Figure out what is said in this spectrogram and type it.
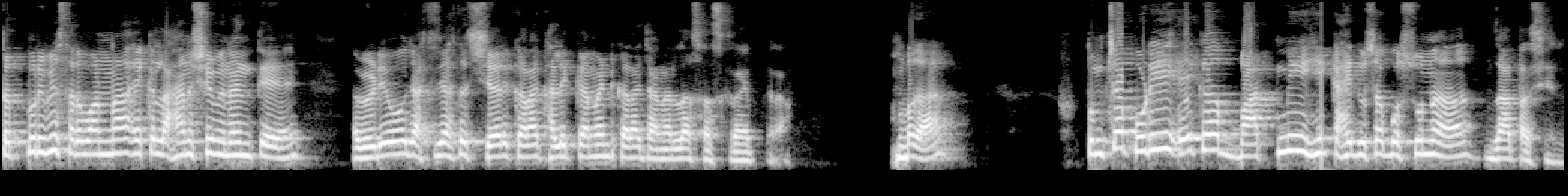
तत्पूर्वी सर्वांना एक लहानशी विनंती आहे व्हिडिओ जास्तीत जास्त शेअर करा खाली कमेंट करा चॅनलला सबस्क्राईब करा. बघा तुमच्यापुढे एक बातमी ही काही दिवसापासून जात असेल.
